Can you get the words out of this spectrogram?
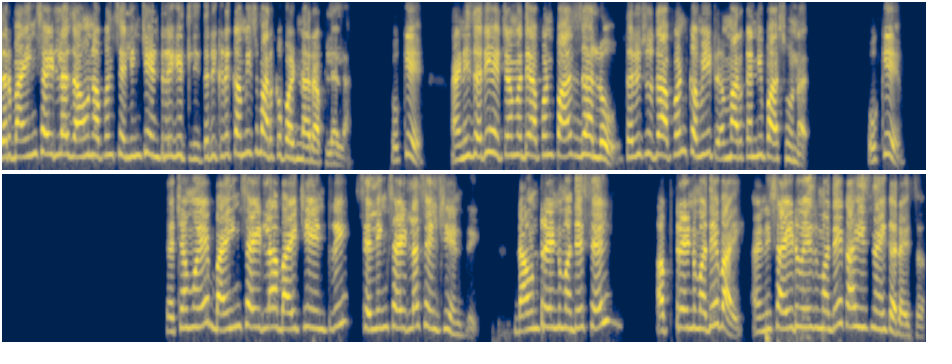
जर बाईंग साइडला जाऊन आपण सेलिंगची एंट्री घेतली तर इकडे कमीच मार्क पडणार आपल्याला. ओके? आणि जरी ह्याच्यामध्ये आपण पास झालो तरी सुद्धा आपण कमी मार्कांनी पास होणार. ओके? त्याच्यामुळे बाईंग साइडला बायची एंट्री सेलिंग साइडला सेलची एंट्री. डाऊन ट्रेंडमध्ये सेल अप ट्रेंडमध्ये बाय आणि साइड वेजमध्ये काहीच नाही करायचं.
